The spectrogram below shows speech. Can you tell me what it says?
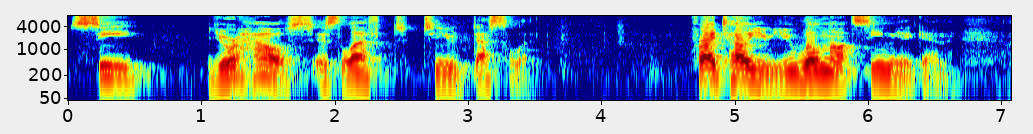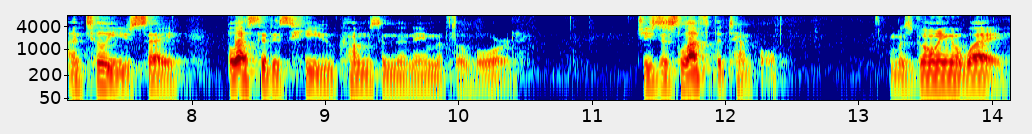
See, your house is left to you desolate. For I tell you, you will not see me again until you say, Blessed is he who comes in the name of the Lord. Jesus left the temple and was going away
